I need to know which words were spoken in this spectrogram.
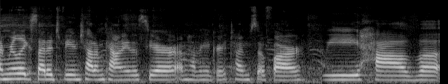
I'm really excited to be in Chatham County this year. I'm having a great time so far. We have uh,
